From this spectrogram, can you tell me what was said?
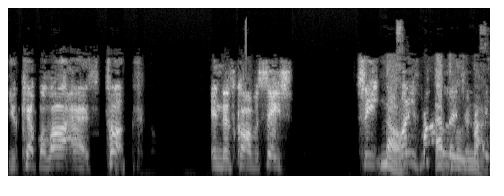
you kept Allah as tucked in this conversation. See, No, money's my absolutely religion, not. right?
